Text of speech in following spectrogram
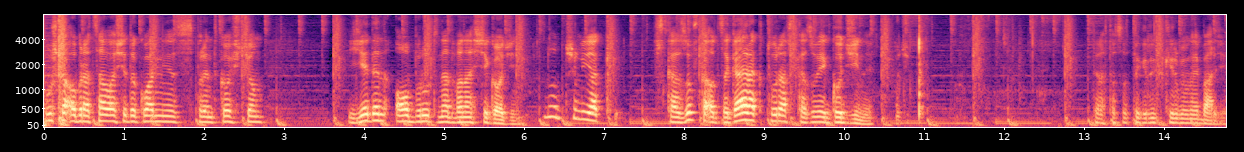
Puszka obracała się dokładnie z prędkością jeden obrót na 12 godzin. No, czyli jak wskazówka od zegara, która wskazuje godziny. Teraz to, co tygryski robią najbardziej.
